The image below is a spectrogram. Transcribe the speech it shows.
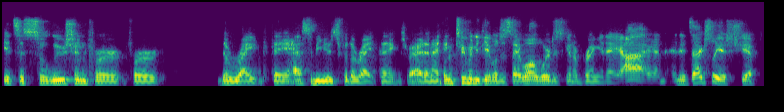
it's a solution for for the right thing. It has to be used for the right things, right? And I think too many people just say, well, we're just going to bring in AI. And, and it's actually a shift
